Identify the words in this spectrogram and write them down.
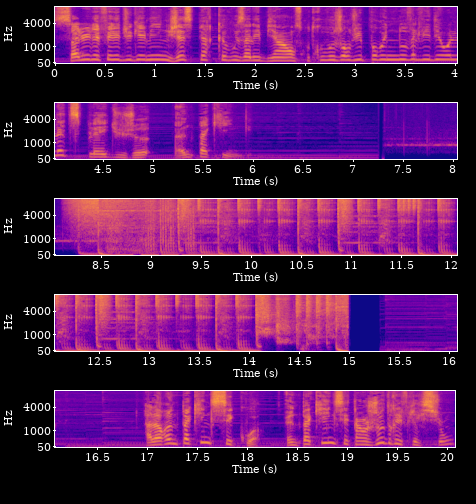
Salut les fêlés du gaming, j'espère que vous allez bien. On se retrouve aujourd'hui pour une nouvelle vidéo let's play du jeu Unpacking. Alors Unpacking c'est quoi? Unpacking c'est un jeu de réflexion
